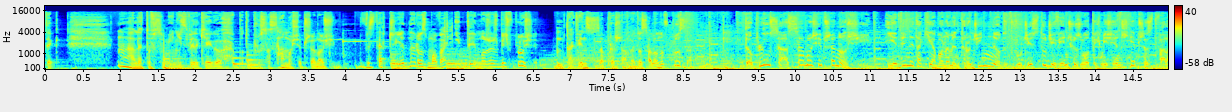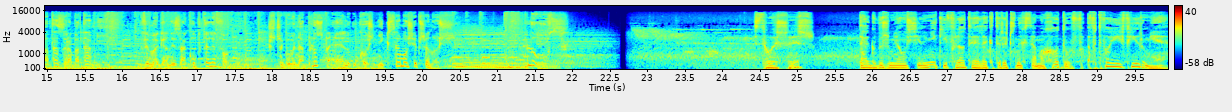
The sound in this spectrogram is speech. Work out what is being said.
Tak. No ale to w sumie nic wielkiego, bo do plusa samo się przenosi. Wystarczy jedna rozmowa i ty możesz być w plusie. Tak więc zapraszamy do salonów plusa. Do plusa samo się przenosi. Jedyny taki abonament rodzinny od 29 zł miesięcznie przez dwa lata z rabatami. Wymagany zakup telefonu. Szczegóły na plus.pl ukośnik samo się przenosi. Plus. Słyszysz? Tak brzmią silniki floty elektrycznych samochodów w Twojej firmie.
